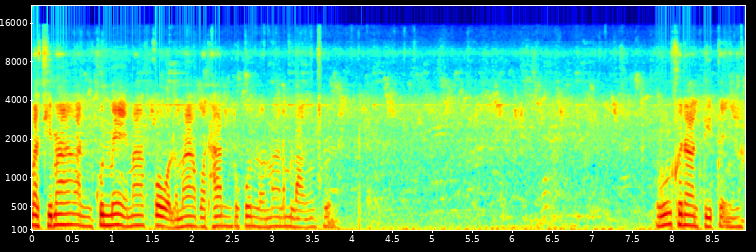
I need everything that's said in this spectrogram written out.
มาชิมาอันคุณแม่มากโกรธแล้วมากพอท่านทุกคนแล้วมากน้ำหลังเพื่อน โอ้คือนานติดแต่นี้นะ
